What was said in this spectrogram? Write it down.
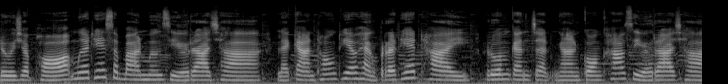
โดยเฉพาะเมื่อเทศบาลเมืองศรีราชา และการท่องเที่ยวแห่งประเทศไทย ร่วมกันจัดงานกองข้าวศรีราชา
